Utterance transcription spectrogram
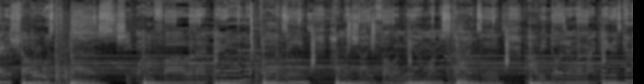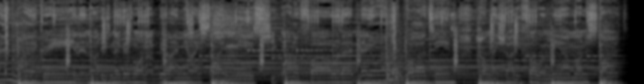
Like a. Gonna show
